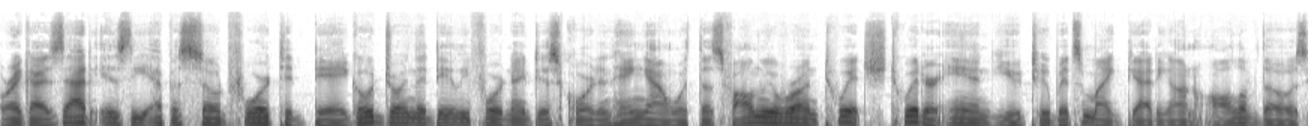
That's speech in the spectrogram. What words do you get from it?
Alright, guys, that is the episode for today. Go join the daily Fortnite Discord and hang out with us. Follow me over on Twitch, Twitter, and YouTube. It's Mike Daddy on all of those.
